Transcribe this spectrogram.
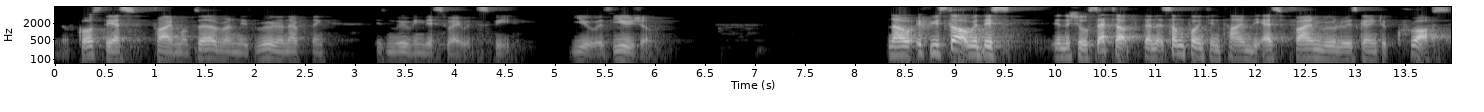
And of course, the S prime observer and his ruler and everything is moving this way with speed, u as usual. Now, if you start with this initial setup, then at some point in time, the S prime ruler is going to cross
